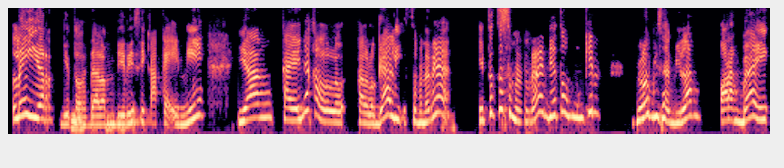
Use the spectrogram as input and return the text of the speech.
layered gitu Hmm. dalam diri si kakek ini yang kayaknya kalau lo kalau lo gali sebenarnya itu tuh sebenarnya dia tuh mungkin lo bisa bilang orang baik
